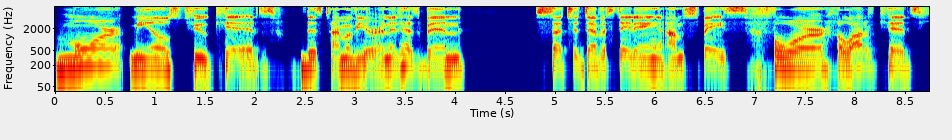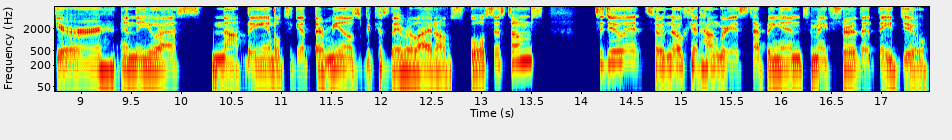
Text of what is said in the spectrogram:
more meals to kids this time of year. And it has been such a devastating um, space for a lot of kids here in the US not being able to get their meals because they relied on school systems to do it. So, No Kid Hungry is stepping in to make sure that they do.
